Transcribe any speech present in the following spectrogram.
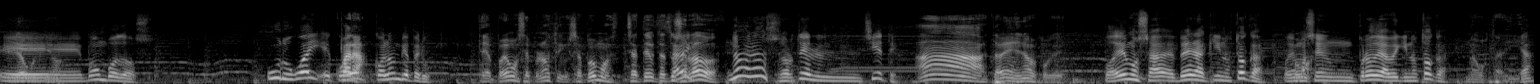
Eh, Bombo 2. Uruguay, Ecuador, Pará. Colombia, Perú. ¿Te- ¿Podemos hacer pronóstico? ¿Ya podemos? ¿Ya te- está todo cerrado? No, no, sorteo el 7. Ah, está bien, no, porque Podemos ver a quién nos toca. Podemos ¿Cómo? hacer un pro de a ver quién nos toca. me gustaría.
